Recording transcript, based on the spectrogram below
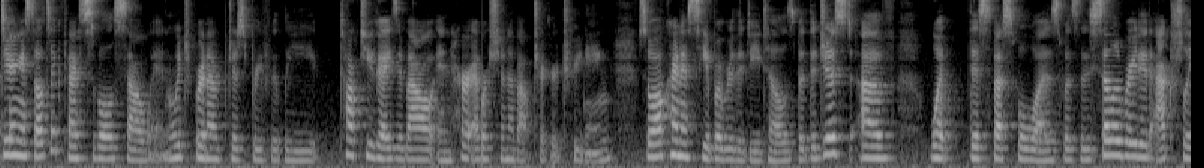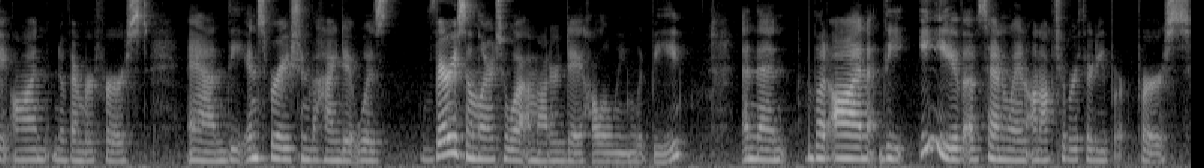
during a Celtic festival, Samhain, which Brenna just briefly talked to you guys about in her portion about trick or treating. So I'll kind of skip over the details, but the gist of what this festival was was they celebrated actually on November 1st, and the inspiration behind it was very similar to what a modern day Halloween would be. And then, but on the eve of Samhain, on October 31st,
